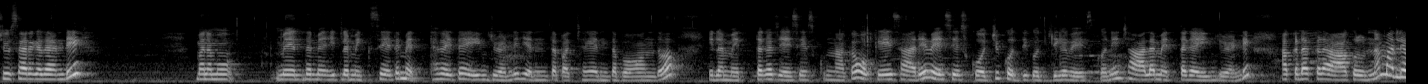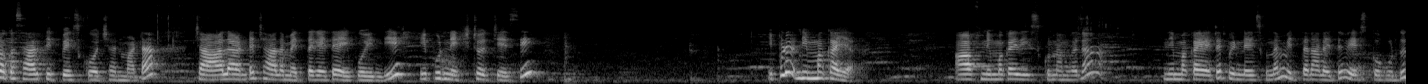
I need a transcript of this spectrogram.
చూసారు కదండి మనము ఎంత మె- ఇట్లా మిక్సీ అయితే మెత్తగా అయితే వేయం చూడండి ఎంత పచ్చగా ఎంత బాగుందో. ఇలా మెత్తగా చేసేసుకున్నాక ఒకేసారి వేసేసుకోవచ్చు కొద్ది కొద్దిగా వేసుకొని చాలా మెత్తగా వేయం చూడండి. అక్కడక్కడ ఆకులు ఉన్నా మళ్ళీ ఒకసారి తిప్పేసుకోవచ్చు అనమాట చాలా అంటే చాలా మెత్తగా అయితే అయిపోయింది. ఇప్పుడు నెక్స్ట్ వచ్చేసి ఇప్పుడు నిమ్మకాయ. హాఫ్ నిమ్మకాయ తీసుకున్నాం కదా. నిమ్మకాయ అయితే పిండి వేసుకుందాం. విత్తనాలు అయితే వేసుకోకూడదు.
